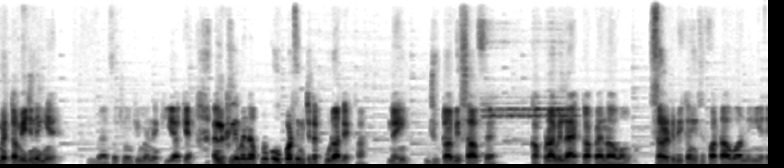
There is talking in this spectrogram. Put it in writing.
तुम्हें तमीज़ नहीं है? मैं सोच रहा हूँ कि मैंने किया क्या? लिटरली मैंने अपनों को ऊपर से नीचे तक पूरा देखा। नहीं, जूता भी साफ़ है कपड़ा भी लायक का पहना हुआ हूँ शर्ट भी कहीं से फटा हुआ नहीं है,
